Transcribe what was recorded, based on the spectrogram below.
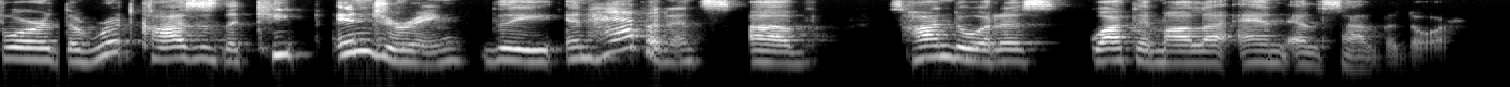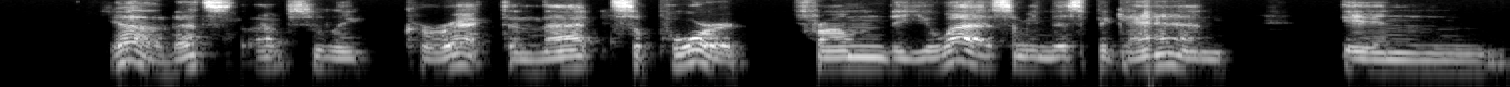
for the root causes that keep injuring the inhabitants of Honduras, Guatemala, and El Salvador. Yeah, that's absolutely correct. And that support from the US, I mean, this began in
